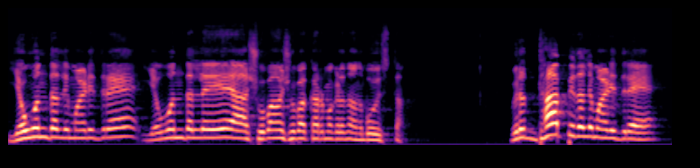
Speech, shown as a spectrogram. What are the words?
ಯೌವನದಲ್ಲಿ ಮಾಡಿದರೆ ಯೌವನದಲ್ಲೇ ಆ ಶುಭಾಶುಭ ಕರ್ಮಗಳನ್ನು ಅನುಭವಿಸ್ತಾನೆ. ವೃದ್ಧಾಪ್ಯದಲ್ಲಿ ಮಾಡಿದರೆ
